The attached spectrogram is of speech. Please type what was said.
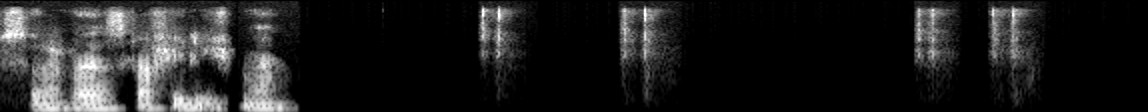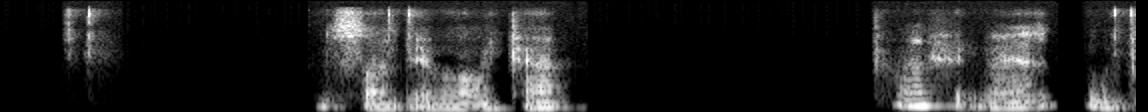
serwer trafiliśmy? Sobie wątpię. Good.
